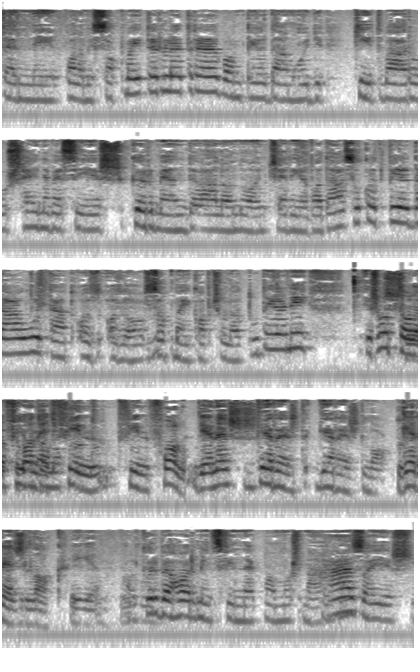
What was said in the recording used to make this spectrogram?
tenni valami szakmai területre. Van példám, hogy két város helyneveszés, körmend állandóan cserél vadászokat például, tehát az, az a szakmai kapcsolat tud élni. És ott a fiatalokat... Van egy finn, finn falu, Genes? Geresd, Geresdlak. Geresdlak, igen. Uh-huh. Körülbelül 30 finnek van most már uh-huh. háza, és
